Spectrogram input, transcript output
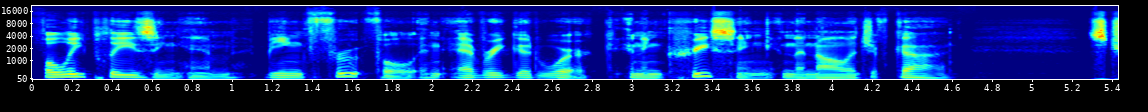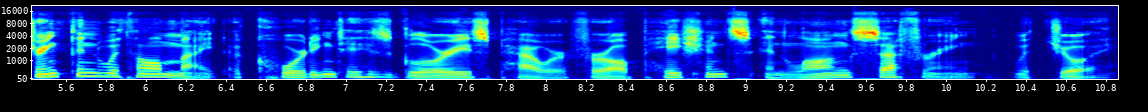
fully pleasing him, being fruitful in every good work, and increasing in the knowledge of God, strengthened with all might according to his glorious power for all patience and long suffering with joy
